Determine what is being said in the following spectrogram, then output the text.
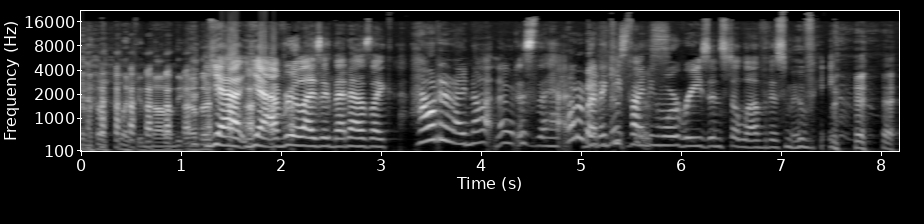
and I'm like and not on the other. yeah, yeah. I'm realizing that. I was like, how did I not notice that? How did but I I keep miss finding this? more reasons to love this movie. real quick,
